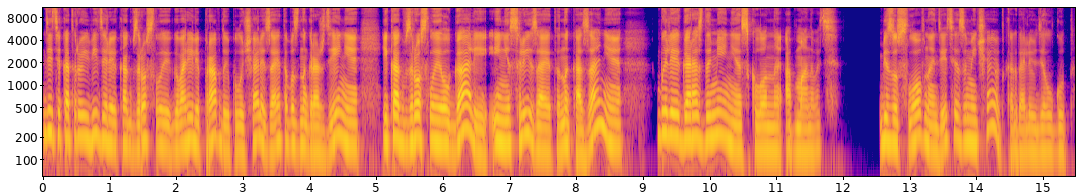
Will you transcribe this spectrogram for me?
Дети, которые видели, как взрослые говорили правду и получали за это вознаграждение, и как взрослые лгали и несли за это наказание, были гораздо менее склонны обманывать. Безусловно, дети замечают, когда люди лгут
